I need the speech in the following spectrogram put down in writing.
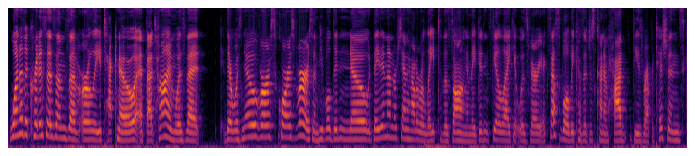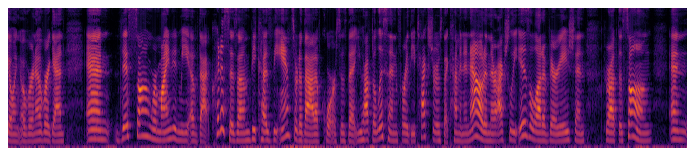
One of the criticisms of early techno at that time was that there was no verse chorus verse and people didn't know they didn't understand how to relate to the song and they didn't feel like it was very accessible because it just kind of had these repetitions going over and over again and this song reminded me of that criticism because the answer to that of course is that you have to listen for the textures that come in and out and there actually is a lot of variation throughout the song. And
